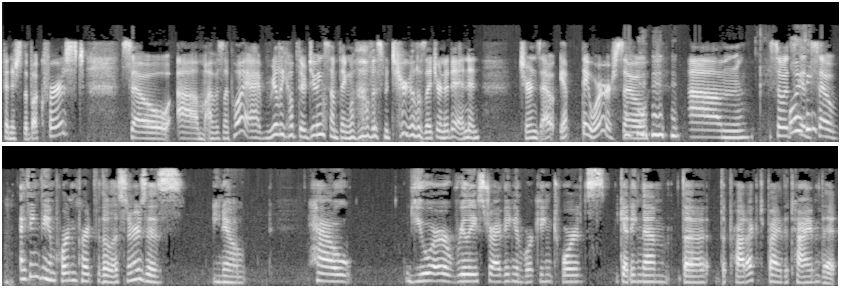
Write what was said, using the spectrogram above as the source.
finish the book first. So um, I was like, boy, I really hope they're doing something with all this material as I turn it in, and turns out, yep, they were. So, um, so it's well, good. Think, so I think the important part for the listeners is, you know, how you are really striving and working towards getting them the the product by the time that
